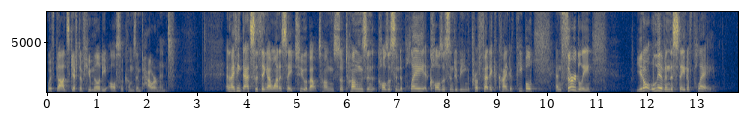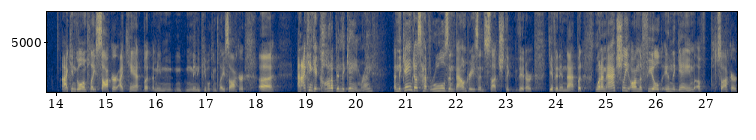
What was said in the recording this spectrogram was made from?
With God's gift of humility also comes empowerment. And I think that's the thing I want to say too about tongues. So, tongues calls us into play, it calls us into being a prophetic kind of people. And thirdly, you don't live in the state of play. I can go and play soccer. I can't, but I mean, many people can play soccer. Uh, and I can get caught up in the game, right? And the game does have rules and boundaries and such that, that, are given in that. But when I'm actually on the field in the game of soccer,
